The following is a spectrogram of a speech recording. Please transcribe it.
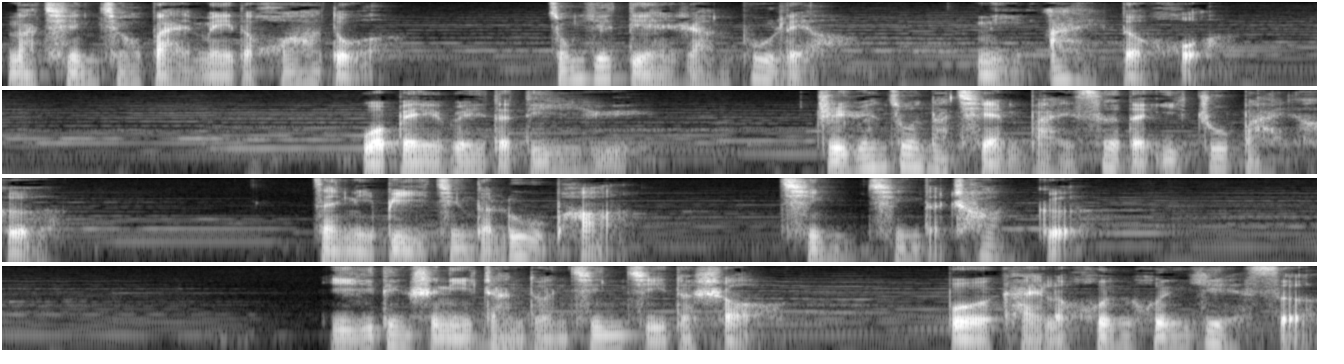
那千娇百媚的花朵，总也点燃不了你爱的火。我卑微的低语，只愿做那浅白色的一株百合，在你必经的路旁，轻轻的唱歌。一定是你斩断荆棘的手，拨开了昏昏夜色，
